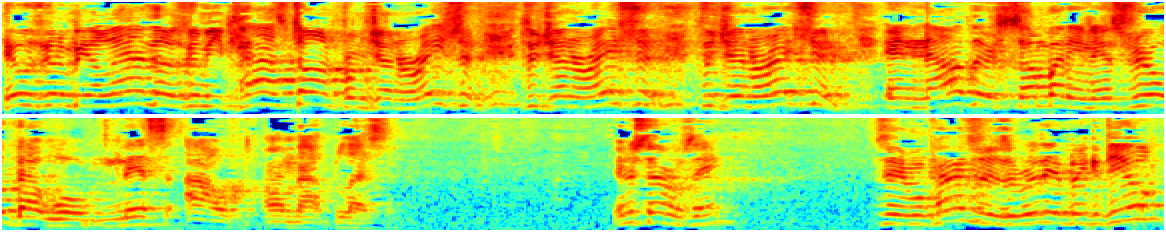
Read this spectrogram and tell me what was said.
It was going to be a land that was going to be passed on from generation to generation to generation. And now there's somebody in Israel that will miss out on that blessing. You understand what I'm saying? You say, well, Pastor, is it really a big deal?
